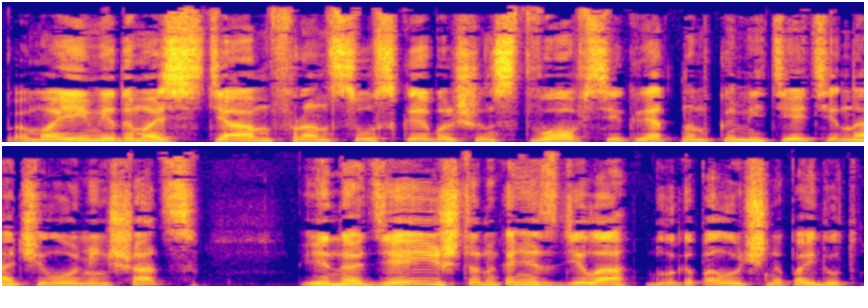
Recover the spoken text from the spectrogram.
«По моим ведомостям, французское большинство в секретном комитете начало уменьшаться, и надеюсь, что, наконец, дела благополучно пойдут».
